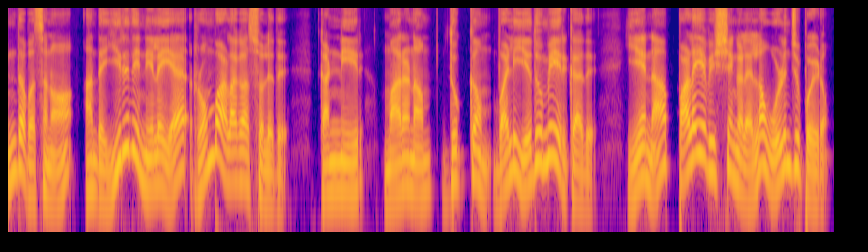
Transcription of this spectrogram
இந்த வசனம் அந்த இறுதி நிலைய ரொம்ப அழகா சொல்லுது. கண்ணீர் மரணம் துக்கம் வலி எதுவுமே இருக்காது. ஏன்னா பழைய விஷயங்கள் எல்லாம் ஒளிஞ்சு போயிடும்.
